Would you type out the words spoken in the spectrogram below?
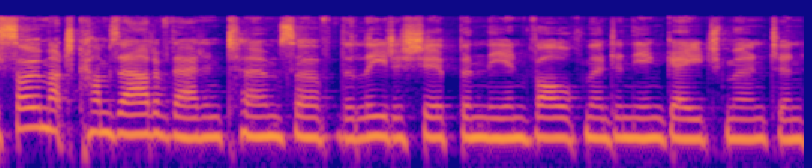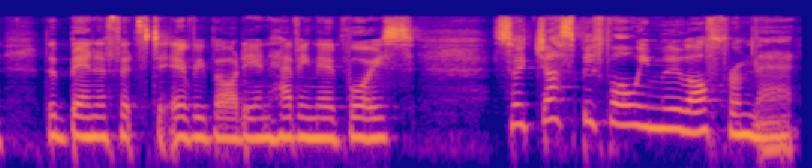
So much comes out of that in terms of the leadership and the involvement and the engagement and the benefits to everybody and having their voice. So, just before we move off from that,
